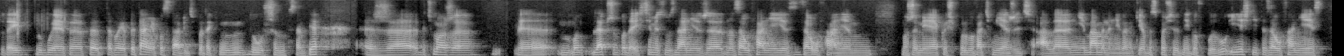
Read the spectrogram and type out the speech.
tutaj próbuję te, te, te moje pytanie postawić po takim dłuższym wstępie, że być może e, lepszym podejściem jest uznanie, że no zaufanie jest zaufaniem, możemy je jakoś próbować mierzyć, ale nie mamy na niego takiego bezpośredniego wpływu. I jeśli to zaufanie jest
